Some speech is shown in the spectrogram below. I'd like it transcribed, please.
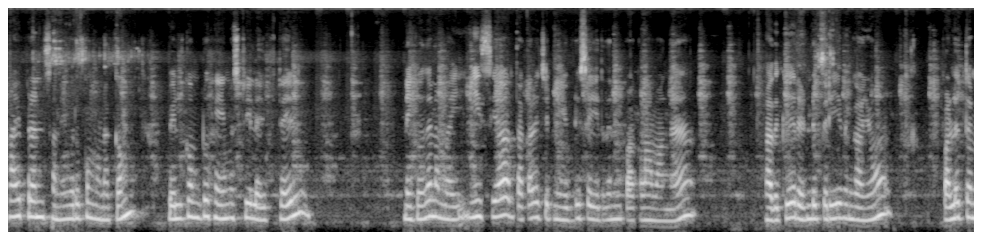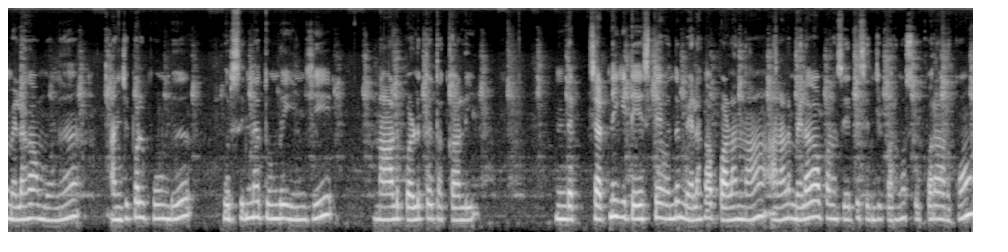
ஹாய் ஃப்ரெண்ட்ஸ் அனைவருக்கும் வணக்கம். Welcome to Hemasri life style இன்றைக்கி வந்து நம்ம ஈஸியாக தக்காளி சட்னி எப்படி செய்கிறதுன்னு பார்க்கலாம் வாங்க. அதுக்கு ரெண்டு பெரிய வெங்காயம் பழுத்த மிளகாய் மூணு அஞ்சு பல் பூண்டு ஒரு சின்ன துண்டு இஞ்சி நாலு பழுத்த தக்காளி. இந்த சட்னிக்கு டேஸ்ட்டே வந்து மிளகாய் பழம் தான் அதனால் மிளகாய் பழம் சேர்த்து செஞ்சு பாருங்கள் சூப்பராக இருக்கும்.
